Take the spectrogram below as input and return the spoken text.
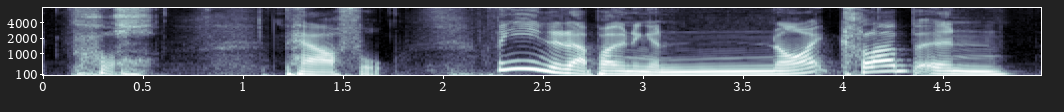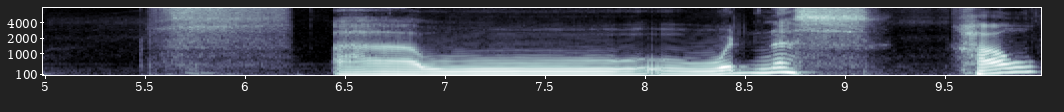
oh, powerful. I think he ended up owning a nightclub in uh, Widnes, Hull,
